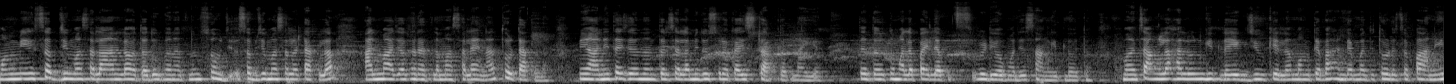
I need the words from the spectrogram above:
मग मी सब्जी मसाला आणला होता दुकानातून सब्जी सब्जी मसाला टाकला आणि माझ्या घरातला मसाला आहे ना तो टाकला. मी आणि त्याच्यानंतर त्याला मी दुसरं काहीच टाकत नाही आहे ते तर तुम्हाला पहिल्या व्हिडिओमध्ये सांगितलं होतं. मग चांगलं हलवून घेतलं एकजीव केलं. मग त्या भांड्यामध्ये थोडंसं पाणी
